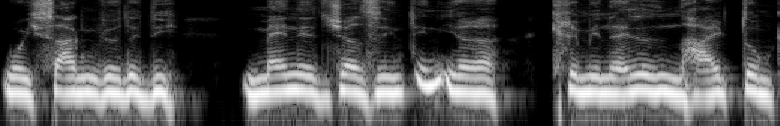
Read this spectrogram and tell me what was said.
wo ich sagen würde, die Manager sind in ihrer kriminellen Haltung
